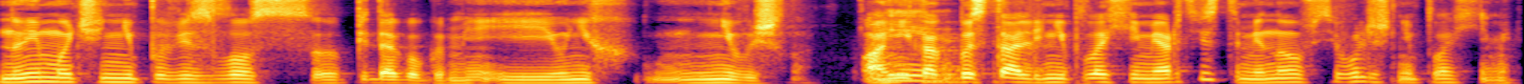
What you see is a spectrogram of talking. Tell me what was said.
но им очень не повезло с э, педагогами, и у них не вышло. Они И- как бы стали неплохими артистами, но всего лишь неплохими.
